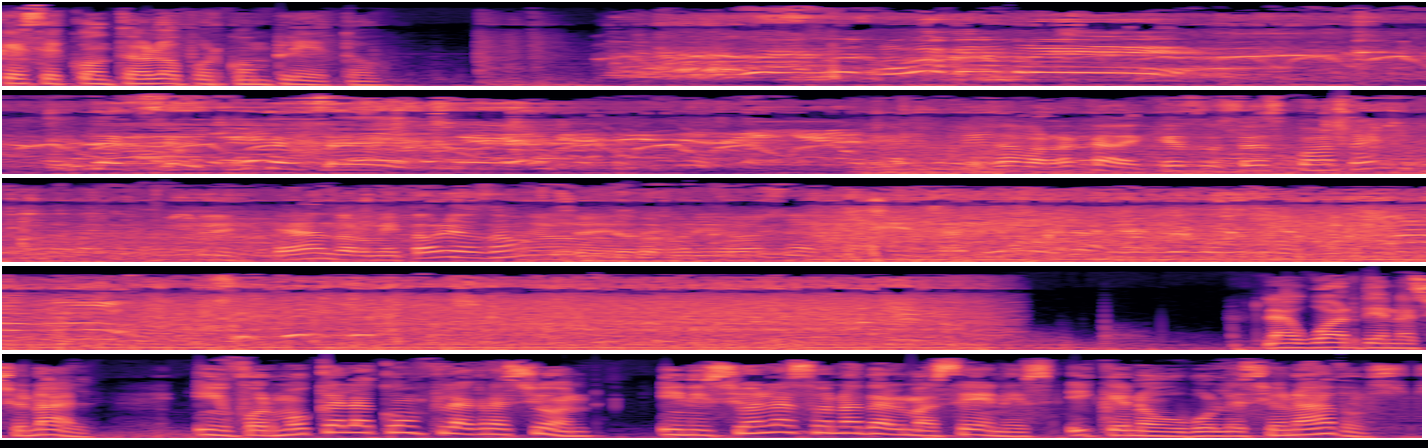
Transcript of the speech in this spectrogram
que se controló por completo. ¿Esa barraca de qué es ustedes, Juanse? Sí. Eran dormitorios, ¿no? Sí, dormitorios. La Guardia Nacional informó que la conflagración inició en la zona de almacenes y que no hubo lesionados.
